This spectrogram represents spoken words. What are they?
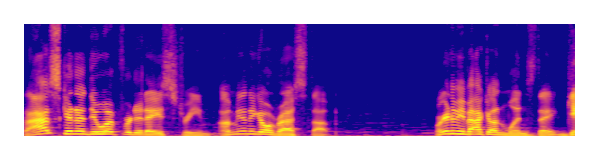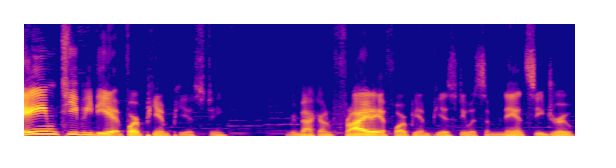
That's going to do it for today's stream. I'm going to go rest up. We're going to be back on Wednesday. Game TBD at 4 p.m. PST. We'll be back on Friday at 4 p.m. PST with some Nancy Drew.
